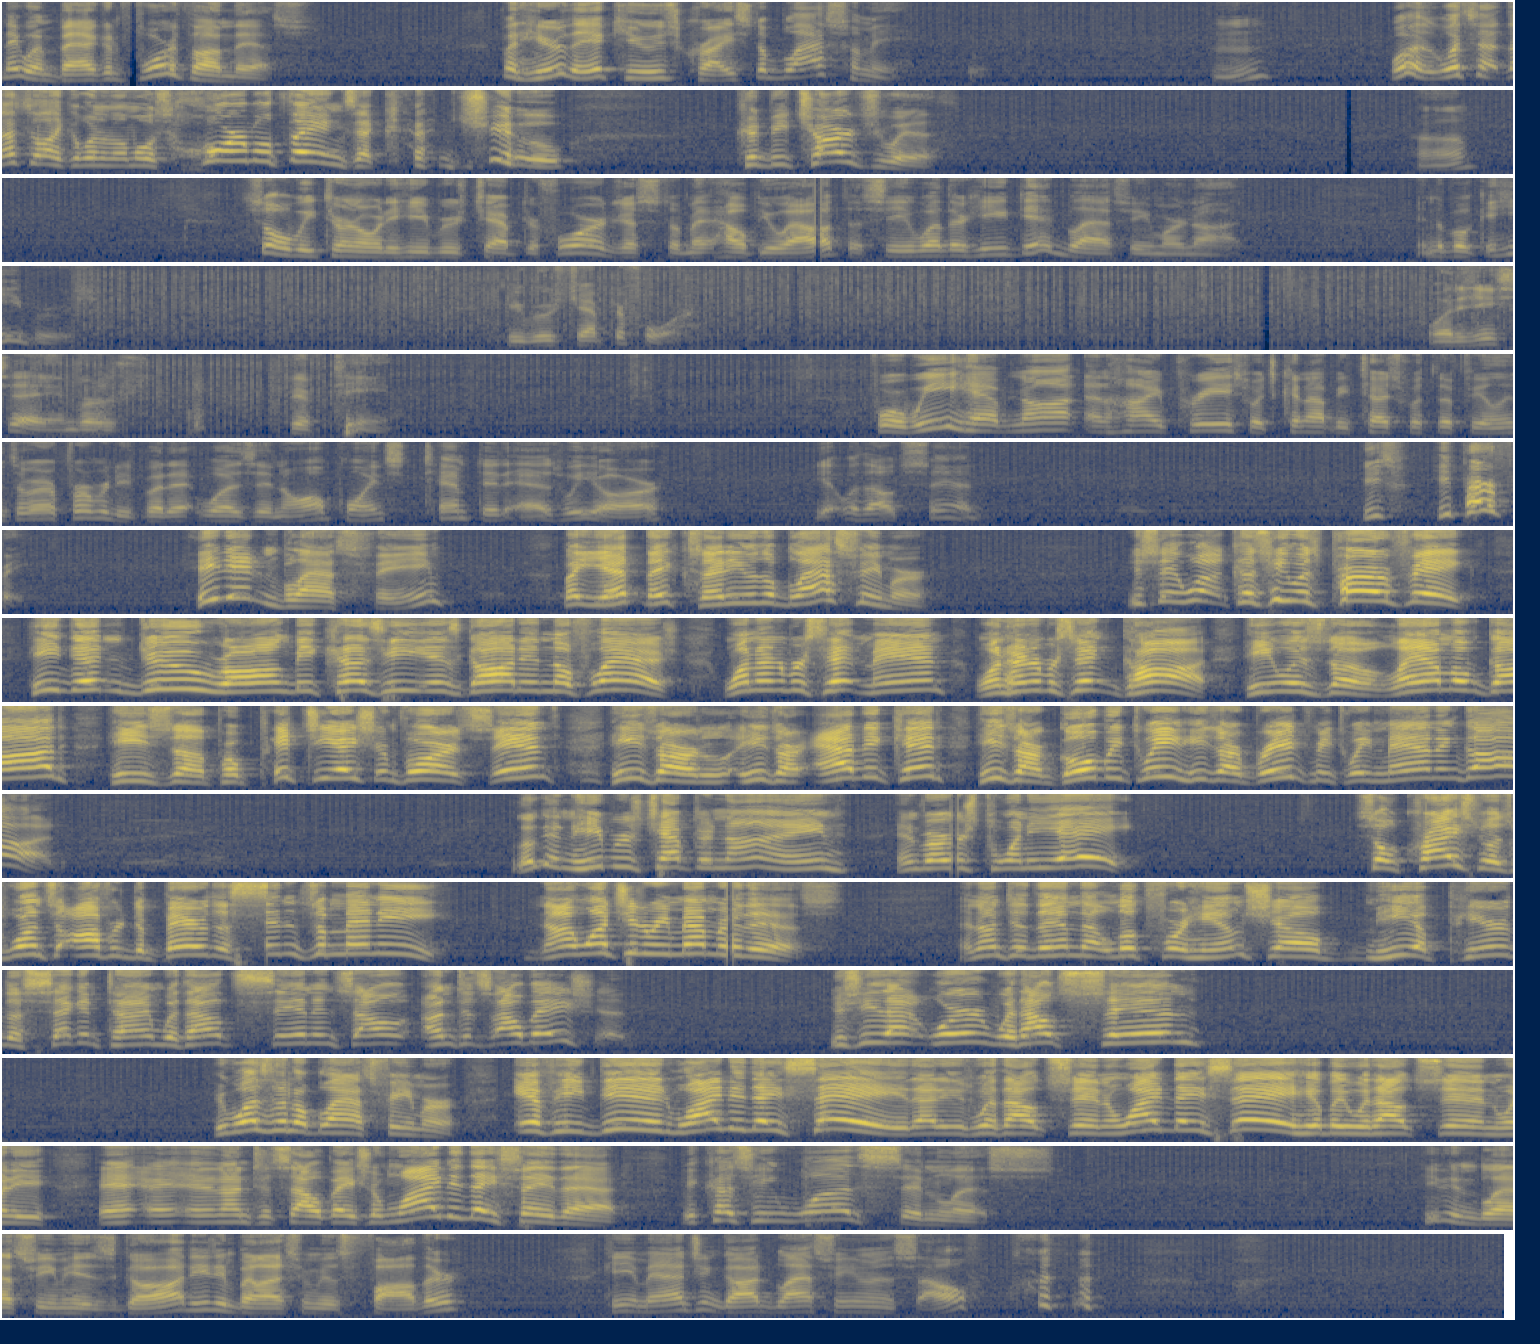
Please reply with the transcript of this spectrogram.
They went back and forth on this. But here they accuse Christ of blasphemy. Hmm? What, what's that? That's like one of the most horrible things that a Jew could be charged with. Huh? So we turn over to Hebrews chapter 4 just to help you out to see whether he did blaspheme or not in the book of Hebrews. Hebrews chapter 4. What does he say in verse 15? For we have not an high priest which cannot be touched with the feelings of our infirmities, but it was in all points tempted as we are, yet without sin. He's, he's perfect. He didn't blaspheme, but yet they said he was a blasphemer. You say, what? Because he was perfect. He didn't do wrong because he is God in the flesh. 100% man, 100% God. He was the Lamb of God. He's a propitiation for our sins. He's our, he's our advocate. He's our go between. He's our bridge between man and God. Look at Hebrews chapter 9 and verse 28. So Christ was once offered to bear the sins of many. Now I want you to remember this. And unto them that look for him shall he appear the second time without sin and sal- unto salvation. You see that word, without sin? He wasn't a blasphemer. If he did, why did they say that he's without sin? And why did they say he'll be without sin when he and, and unto salvation? Why did they say that? Because he was sinless. He didn't blaspheme his God. He didn't blaspheme his Father. Can you imagine God blaspheming himself?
